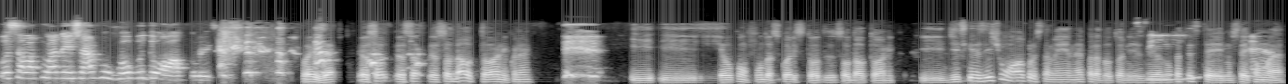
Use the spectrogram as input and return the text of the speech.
ou se ela planejava o roubo do óculos. Pois é, eu sou, eu sou, eu sou daltônico, né? E, e eu confundo as cores todas, eu sou daltônico. E diz que existe um óculos também, né, para daltonismo. Sim, eu nunca testei, não sei é. como é.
